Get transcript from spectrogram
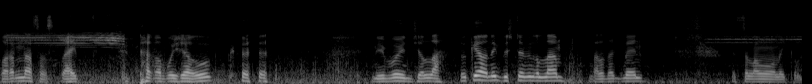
করেন না সাবস্ক্রাইব টাকা পয়সা হোক। নিব ইনশাল্লাহ। ওকে অনেক দুষ্টামি করলাম। ভালো থাকবেন। আসসালামু আলাইকুম।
